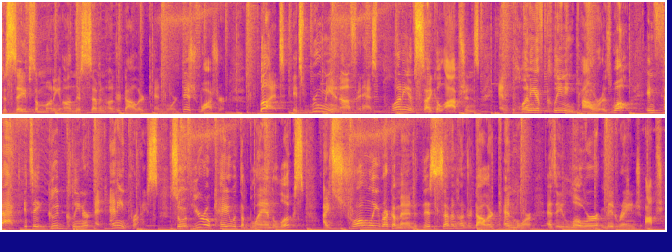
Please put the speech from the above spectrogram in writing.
to save some money on this $700 Kenmore dishwasher. But it's roomy enough, it has plenty of cycle options and plenty of cleaning power as well. In fact, it's a good cleaner at any price. So if you're okay with the bland looks, I strongly recommend this $700 Kenmore as a lower mid-range option.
